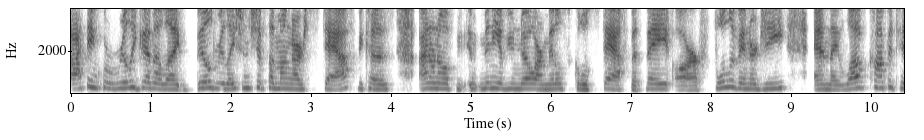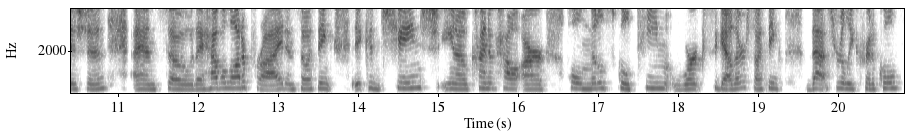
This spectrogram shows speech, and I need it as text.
I think we're really going to like build relationships among our staff because I don't know if many of you know our middle school staff, but they are full of energy and they love competition. And so they have a lot of pride. And so I think it can change, you know, kind of how our whole middle school team works together. So I think that's really critical.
